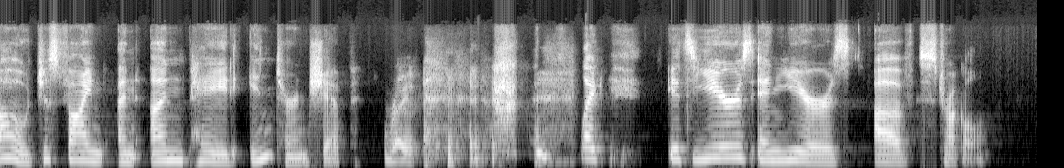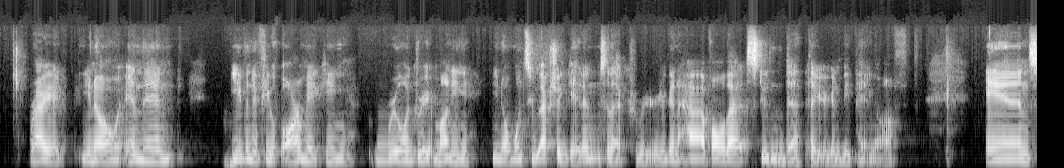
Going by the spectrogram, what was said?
oh, just find an unpaid internship. Right. like it's years and years of struggle. Right. You know, and then even if you are making really great money, you know, once you actually get into that career, you're going to have all that student debt that you're going to be paying off. And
